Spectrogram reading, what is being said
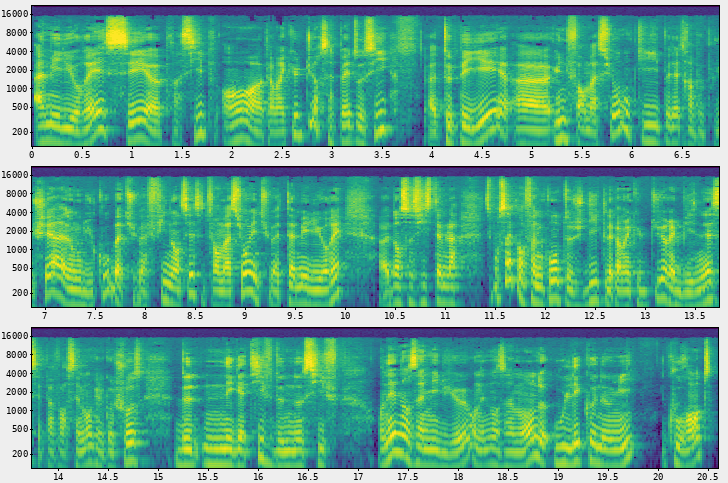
améliorer ses euh, principes en euh, permaculture. Ça peut être aussi te payer une formation qui peut être un peu plus chère et donc du coup, bah, tu vas financer cette formation et tu vas t'améliorer dans ce système-là. C'est pour ça qu'en fin de compte, je dis que la permaculture et le business, c'est pas forcément quelque chose de négatif, de nocif. On est dans un milieu, on est dans un monde où l'économie courante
